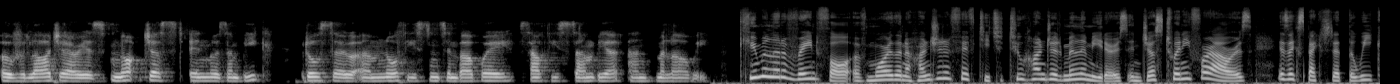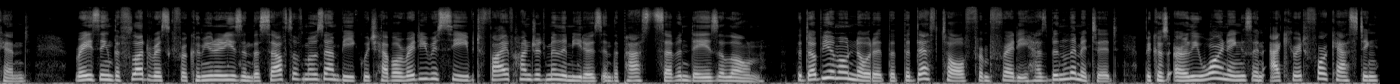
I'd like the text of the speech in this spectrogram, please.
over large areas, not just in Mozambique, but also um, northeastern Zimbabwe, southeast Zambia, and Malawi. Cumulative rainfall of more than 150 to 200 millimeters in just 24 hours is expected at the weekend, raising the flood risk for communities in the south of Mozambique, which have already received 500 millimeters in the past seven days alone. The WMO noted that the death toll from Freddy has been limited because early warnings and accurate forecasting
